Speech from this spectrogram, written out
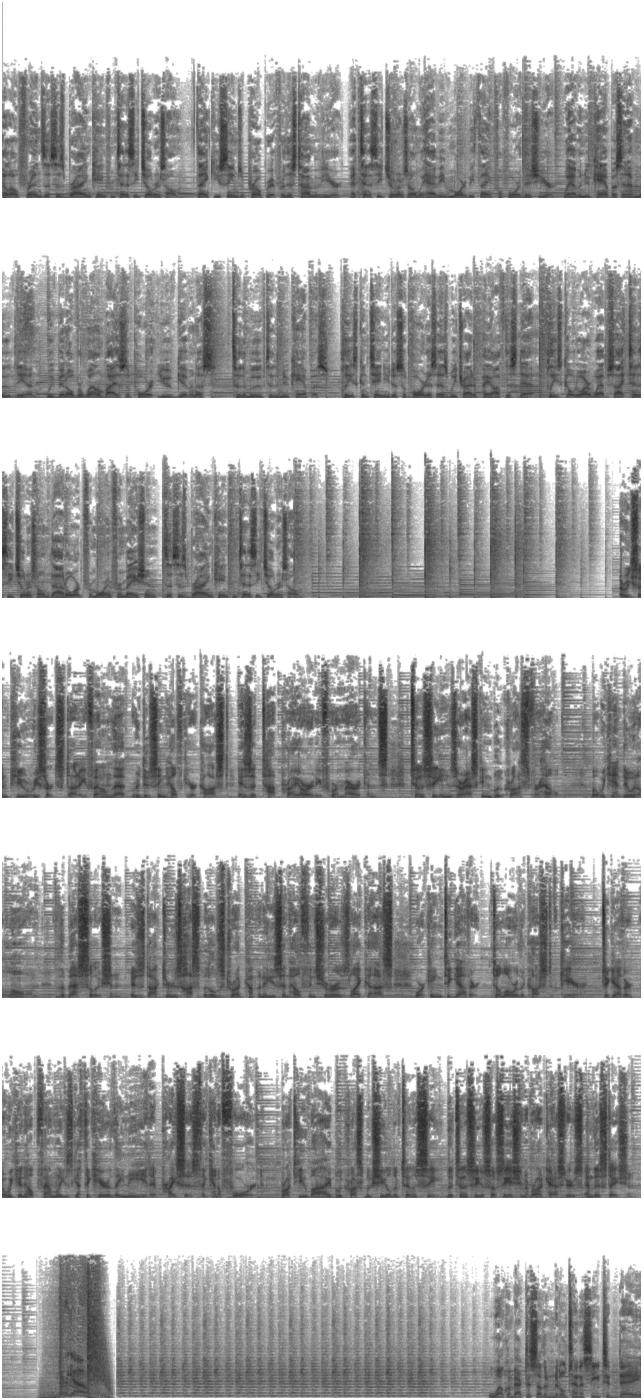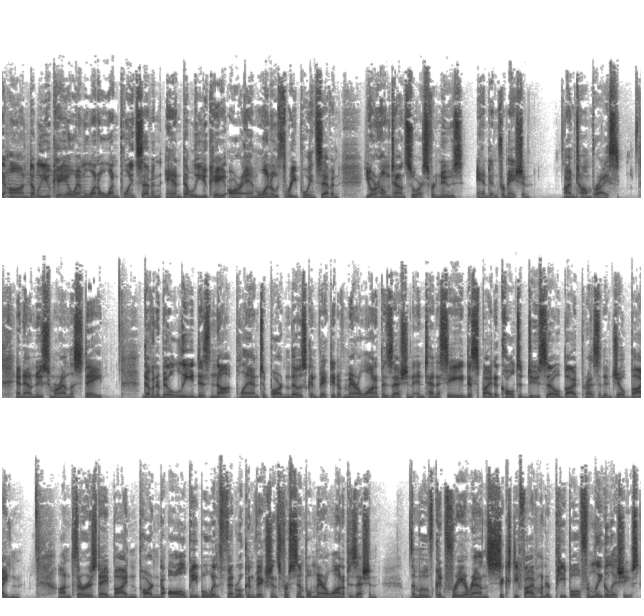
Hello, friends. This is Brian King from Tennessee Children's Home. Thank you seems appropriate for this time of year. At Tennessee Children's Home, we have even more to be thankful for this year. We have a new campus and have moved in. We've been overwhelmed by the support you have given us to the move to the new campus. Please continue to support us as we try to pay off this debt. Please go to our website, TennesseeChildren'sHome.org, for more information. This is Brian King from Tennessee Children's Home. A recent Pew Research study found that reducing healthcare costs is a top priority for Americans. Tennesseans are asking Blue Cross for help, but we can't do it alone. The best solution is doctors, hospitals, drug companies, and health insurers like us working together to lower the cost of care. Together, we can help families get the care they need at prices they can afford. Brought to you by Blue Cross Blue Shield of Tennessee, the Tennessee Association of Broadcasters, and this station. Welcome back to Southern Middle Tennessee today on WKOM 101.7 and WKRM 103.7, your hometown source for news and information. I'm Tom Price. And now news from around the state. Governor Bill Lee does not plan to pardon those convicted of marijuana possession in Tennessee, despite a call to do so by President Joe Biden. On Thursday, Biden pardoned all people with federal convictions for simple marijuana possession. The move could free around 6,500 people from legal issues,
